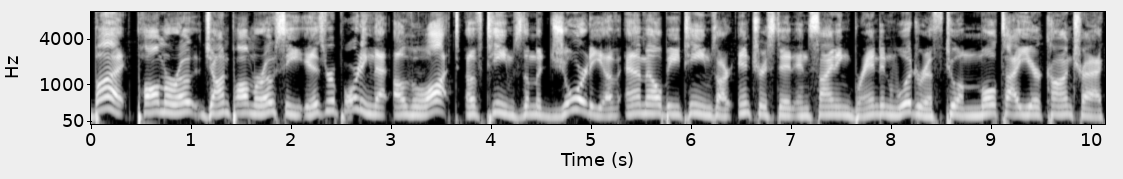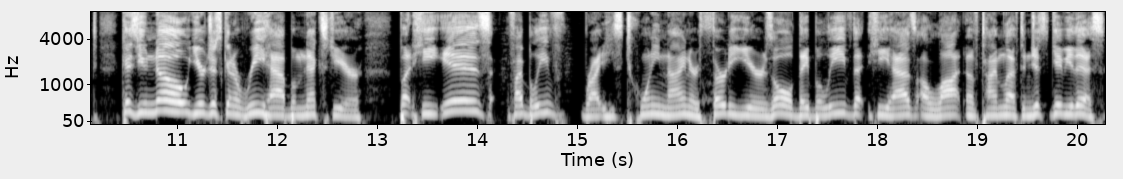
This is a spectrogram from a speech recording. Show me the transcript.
but Paul Moro- Jon Paul Morosi is reporting that a lot of teams, the majority of MLB teams, are interested in signing Brandon Woodruff to a multi-year contract because you know you're just going to rehab him next year. But he is, if I believe right, he's 29 or 30 years old. They believe that he has a lot of time left. And just give you this,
